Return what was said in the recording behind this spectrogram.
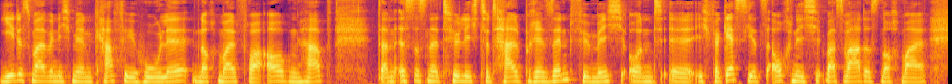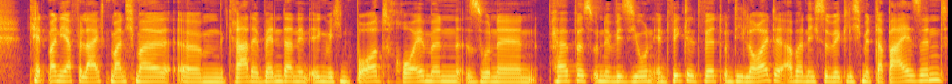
jedes Mal, wenn ich mir einen Kaffee hole, nochmal vor Augen habe, dann ist es natürlich total präsent für mich und äh, ich vergesse jetzt auch nicht, was war das nochmal. Kennt man ja vielleicht manchmal, ähm, gerade wenn dann in irgendwelchen Bordräumen so ein Purpose und eine Vision entwickelt wird und die Leute aber nicht so wirklich mit dabei sind,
